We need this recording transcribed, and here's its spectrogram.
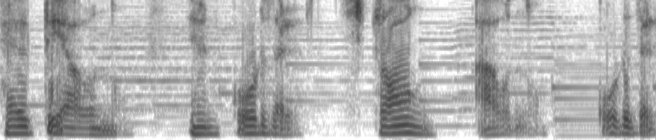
ഹെൽത്തി ആവുന്നു. ഞാൻ കൂടുതൽ സ്ട്രോങ് ആവുന്നു. കൂടുതൽ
